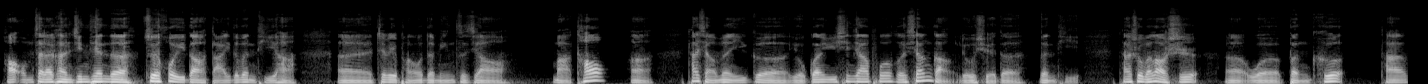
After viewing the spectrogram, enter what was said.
好，我们再来看今天的最后一道答疑的问题哈。呃，这位朋友的名字叫马涛啊，他想问一个有关于新加坡和香港留学的问题。他说：“文老师，呃，我本科他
